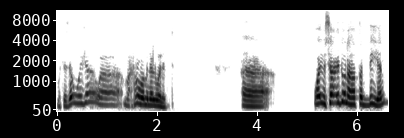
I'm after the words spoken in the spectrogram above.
متزوجة ومحرومة من الولد. آه، ويساعدونها طبيا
